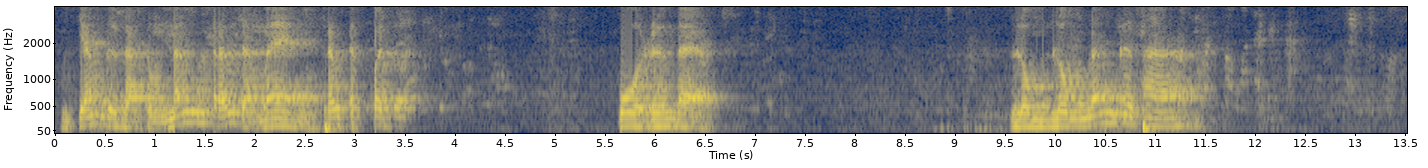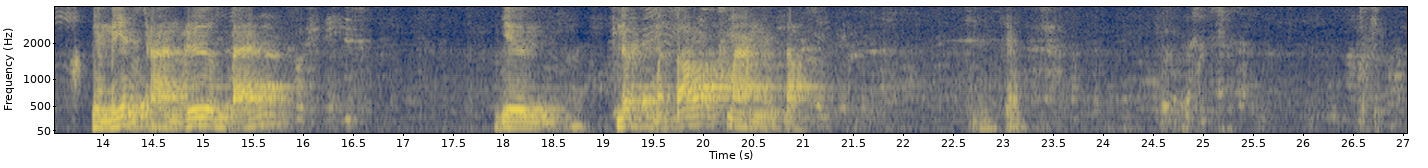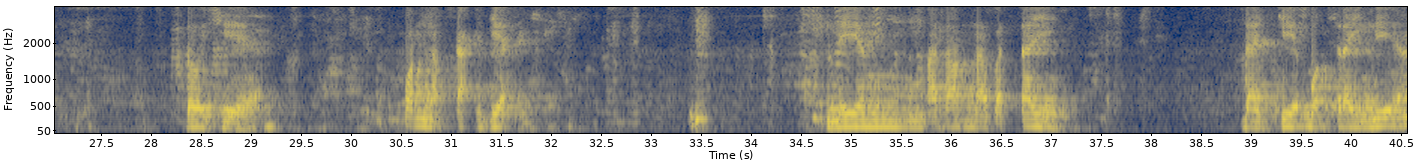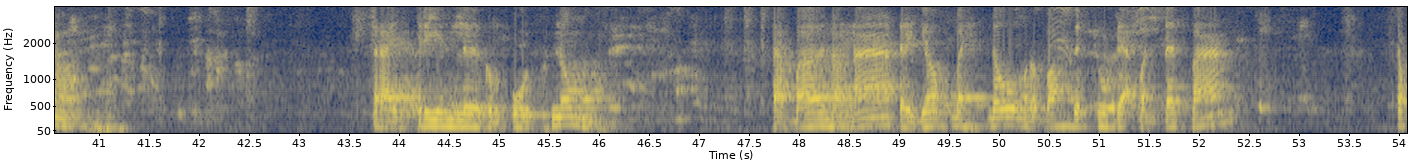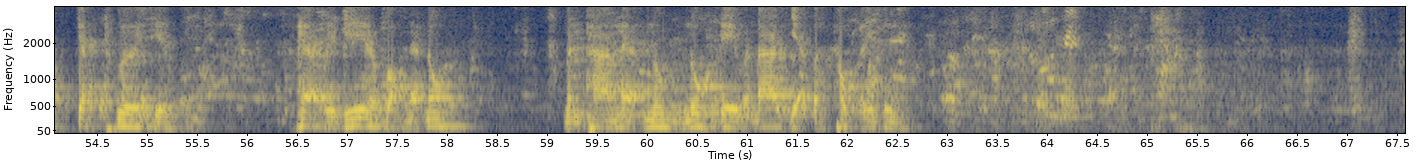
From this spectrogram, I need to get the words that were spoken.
អញ្ចឹងគឺថាសំណឹងត្រូវតែមែនត្រូវតែពិតព្រោះរឿងដែលលំលំហ្នឹងគឺថាវាមានច្រើនរឿងដែល យើងនឹកមិនដល់ស្មានមិនដល់ចឹងដូចជាបុណ្យកយៈនាងអរណវតីដែលជាបុត្រីនាគស្រែកច្រៀងលើកំពូលភ្នំ តើបើនរណាទៅយកបេះដូងរបស់វិទ្យុរៈបណ្ឌិតបានសុខចិត្តធ្វើជាភរិយារបស់អ្នកនោះមិនថាអ្នកនោះនោះទេវតាយៈបន្ទុកអីទេ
